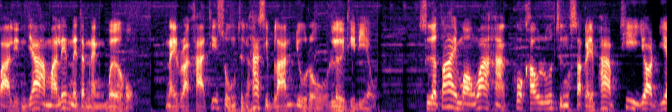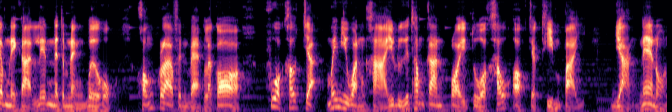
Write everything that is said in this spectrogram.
ปาลินยามาเล่นในตำแหน่งเบอร์ 6 ในราคาที่สูงถึง 50 ล้านยูโรเลยทีเดียว เสือใต้มองว่าหากพวกเขารู้ถึงศักยภาพที่ยอดเยี่ยมในการเล่นในตำแหน่งเบอร์ 6 ของกราเฟนแบกแล้วก็ พวกเขาจะไม่มีวันขายหรือทำการปล่อยตัวเขาออกจากทีมไป อย่างแน่นอน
